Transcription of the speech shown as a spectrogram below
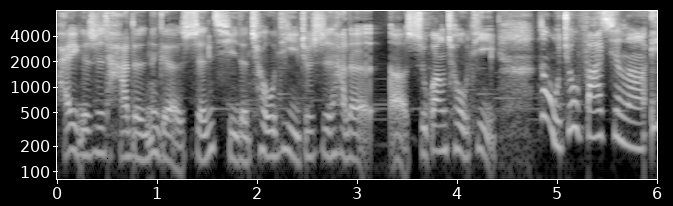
还有一个是它的那个神奇的抽屉，就是它的呃时光抽屉。那我就发现了，哎，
